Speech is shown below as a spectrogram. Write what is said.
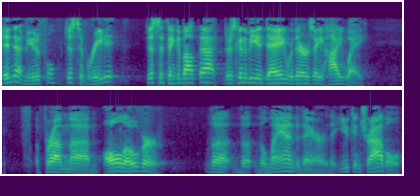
Isn't that beautiful? Just to read it, just to think about that. There's going to be a day where there's a highway from um, all over the, the the land there that you can travel,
